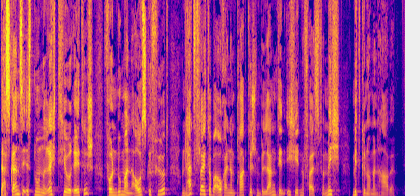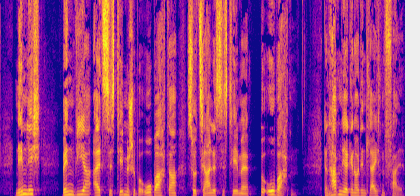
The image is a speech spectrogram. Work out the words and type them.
Das Ganze ist nun recht theoretisch von Luhmann ausgeführt und hat vielleicht aber auch einen praktischen Belang, den ich jedenfalls für mich mitgenommen habe. Nämlich, wenn wir als systemische Beobachter soziale Systeme beobachten, dann haben wir genau den gleichen Fall.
